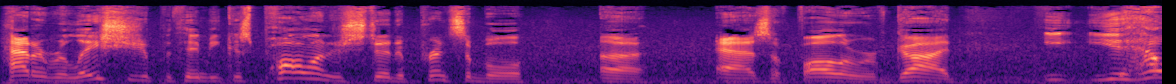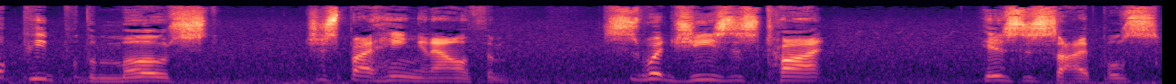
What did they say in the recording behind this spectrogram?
had a relationship with him because Paul understood a principle uh, as a follower of God. You help people the most just by hanging out with them. This is what Jesus taught his disciples.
